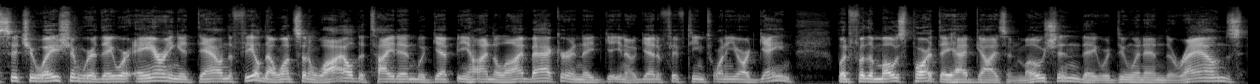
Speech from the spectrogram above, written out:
situation where they were airing it down the field. Now, once in a while, the tight end would get behind the linebacker and they'd, you know, get a 15, 20 yard gain. But for the most part, they had guys in motion. They were doing end arounds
